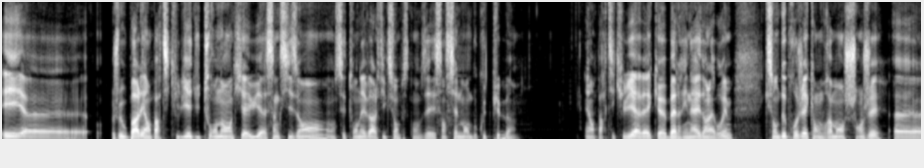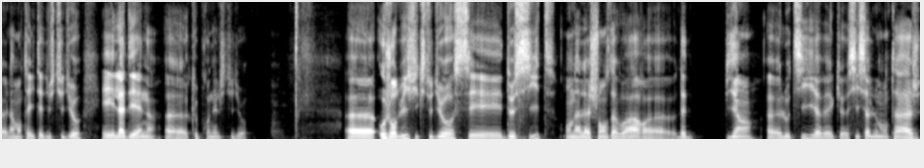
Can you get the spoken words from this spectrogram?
Et euh, je vais vous parler en particulier du tournant qu'il y a eu il y a 5-6 ans. On s'est tourné vers la fiction parce qu'on faisait essentiellement beaucoup de pubs. Et en particulier avec euh, Ballerina et Dans la brume, qui sont deux projets qui ont vraiment changé euh, la mentalité du studio et l'ADN que prenait le studio. Euh, aujourd'hui, Fix Studio, c'est deux sites. On a la chance d'avoir euh, d'être bien euh, loti avec six salles de montage,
